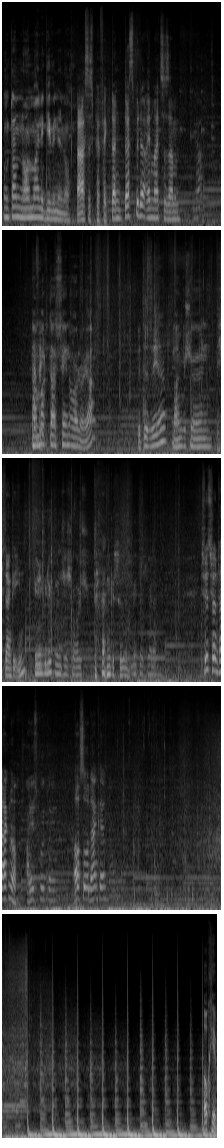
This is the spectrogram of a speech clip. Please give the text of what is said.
und dann normale Gewinne noch. Ah, es ist perfekt. Dann das bitte einmal zusammen. Dann Perfekt. macht das 10 Euro, ja? Bitte sehr. Dankeschön. Ich danke Ihnen. Viel Glück wünsche ich euch. Dankeschön. Bitte schön. Tschüss, schönen Tag noch. Alles Gute. Auch so, danke. Okay,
